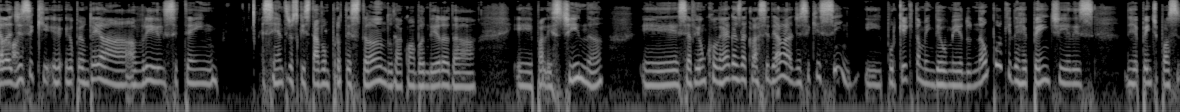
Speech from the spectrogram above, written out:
Ela disse que eu perguntei a Avril se tem se entre os que estavam protestando lá com a bandeira da eh, Palestina, eh, se haviam colegas da classe dela, ela disse que sim. E por que que também deu medo? Não porque de repente eles de repente poss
